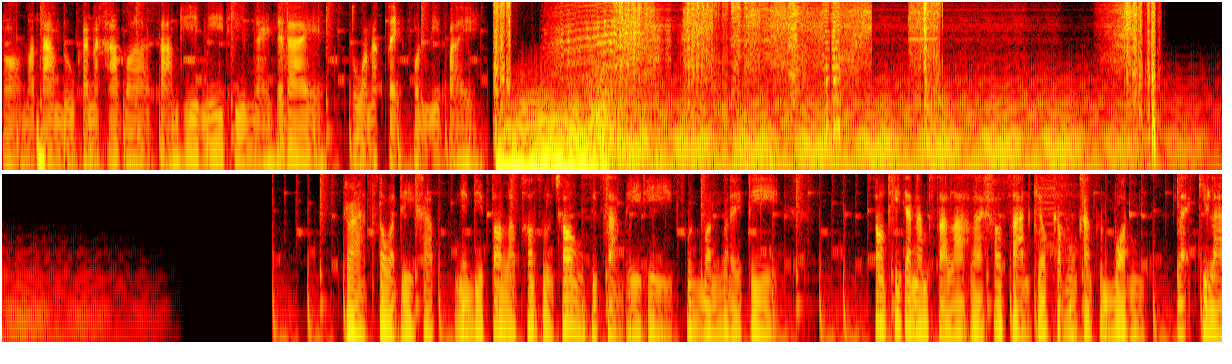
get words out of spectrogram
ก็มาตามดูกันนะครับว่า 3 ทีมนี้ทีมไหนจะได้ตัวนักเตะคนนี้ไปราบสวัสดีครับ ยินดีต้อนรับเข้าสู่ช่อง 13 AT ฟุตบอลวาไรตี้ช่องที่จะนำสาระและข่าวสารเกี่ยวกับวงการฟุตบอล และกีฬา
